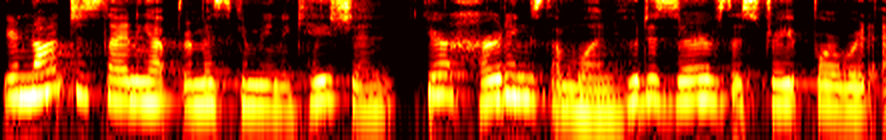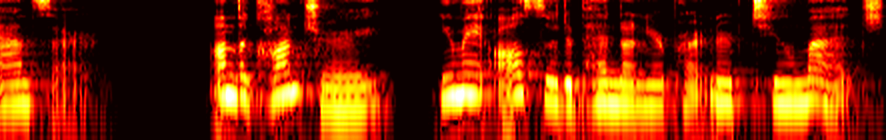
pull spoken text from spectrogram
you're not just signing up for miscommunication, you're hurting someone who deserves a straightforward answer. On the contrary, you may also depend on your partner too much,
